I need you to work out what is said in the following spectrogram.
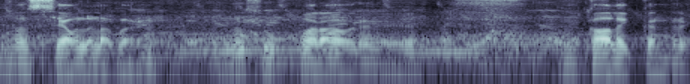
நல்லா செவலெல்லாம் பாருங்கள் நல்லா சூப்பராக ஒரு காலைக்கன்று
